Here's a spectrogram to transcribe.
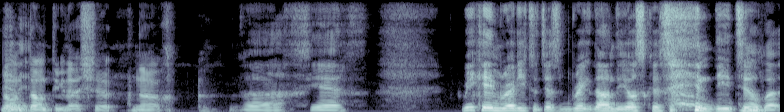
Don't don't do that shit. No. Uh, yeah, we came ready to just break down the Oscars in detail, but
